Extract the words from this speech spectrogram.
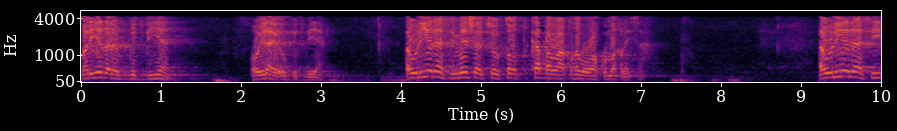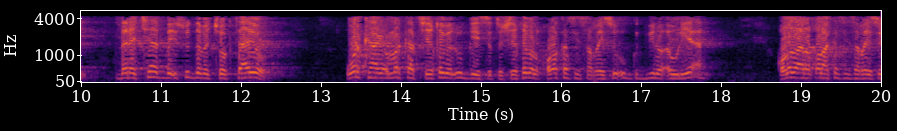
baryadana gudbiyaan oo ilaahay u gudbiyaan. Awliyadaasi meeshaad joogtood ka dhawaaqdaba waa ku maqlaysaa. Awliyadaasi darajaad bay isu daba joogtaayo warkaaga markaad sheekh hebel u geysato sheekh hebel qolo ka sii sarrayso u gudbinoo awliye ah qoladaana qolaa ka sii sarrayso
